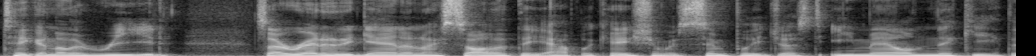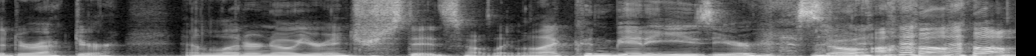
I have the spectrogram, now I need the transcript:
take another read. So I read it again and I saw that the application was simply just email Nikki, the director, and let her know you're interested. So I was like, well, that couldn't be any easier. So I'll,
